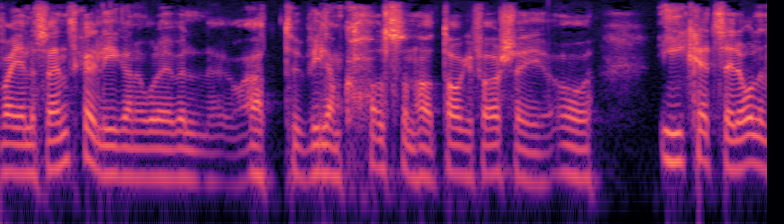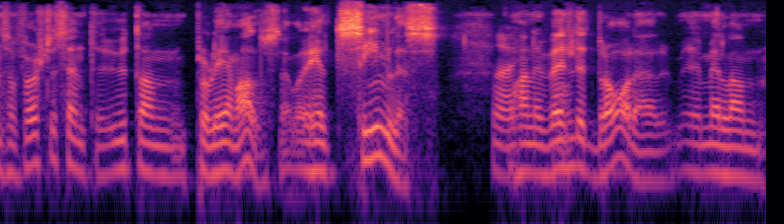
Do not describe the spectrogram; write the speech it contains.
vad gäller svenska i ligan i år är väl att William Karlsson har tagit för sig och iklätt sig rollen som första center utan problem alls. Det var helt seamless. Nej. Och han är väldigt bra där eh, mellan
